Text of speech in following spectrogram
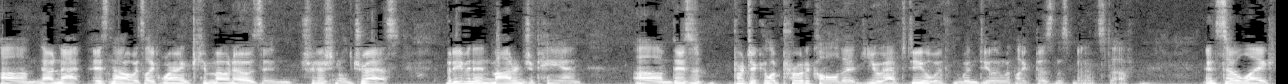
Um, now, not it's not always like wearing kimonos and traditional dress, but even in modern Japan, um, there's a particular protocol that you have to deal with when dealing with like businessmen and stuff. And so, like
